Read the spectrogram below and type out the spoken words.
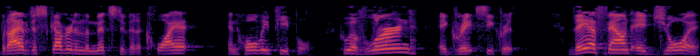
But I have discovered in the midst of it a quiet and holy people who have learned a great secret. They have found a joy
